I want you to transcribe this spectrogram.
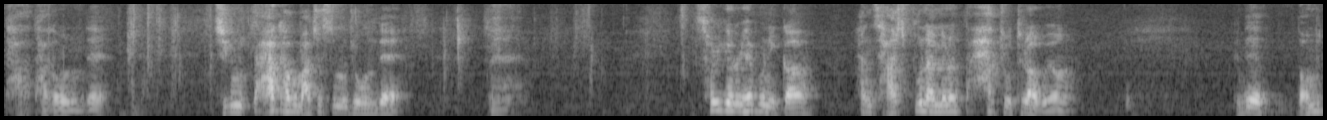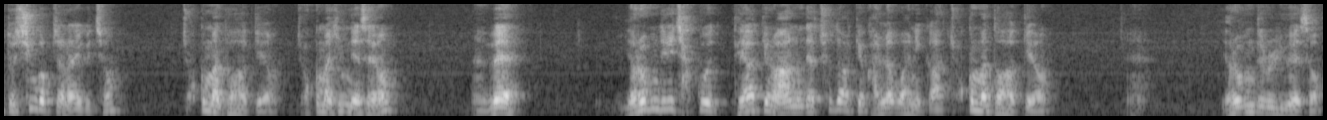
다 다가오는데, 지금 딱 하고 마쳤으면 좋은데, 네, 설교를 해보니까 한 40분 하면은 딱 좋더라고요. 근데 너무 또 싱겁잖아요. 그쵸? 조금만 더 할게요. 조금만 힘내세요. 예, 왜? 여러분들이 자꾸 대학교 나왔는데 초등학교 가려고 하니까 조금만 더 할게요. 예, 여러분들을 위해서.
